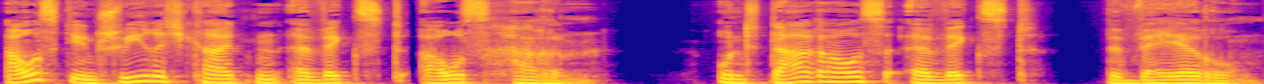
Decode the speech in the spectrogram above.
Aus den Schwierigkeiten erwächst Ausharren und daraus erwächst Bewährung.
